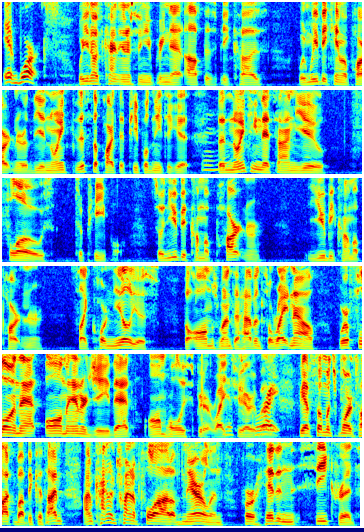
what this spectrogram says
it works. Well, you know, it's kind of interesting you bring that up is because when we became a partner, the anointing, this is the part that people need to get. The mm-hmm. anointing that's on you flows to people. So when you become a partner, you become a partner. It's like Cornelius, the alms went to heaven. So right now, we're flowing that alm energy, that alm Holy Spirit right It's to everybody. great. We have so much more to talk about because I'm I'm kind of trying to pull out of Marilyn her hidden secrets.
